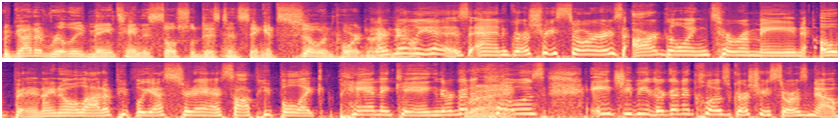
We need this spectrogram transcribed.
we got to really maintain this social distancing. It's so important right It really now. is. And grocery stores are going to remain open. I know a lot of people yesterday, I saw people like panicking. They're going Right. to close HEB, they're going to close grocery stores. No,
